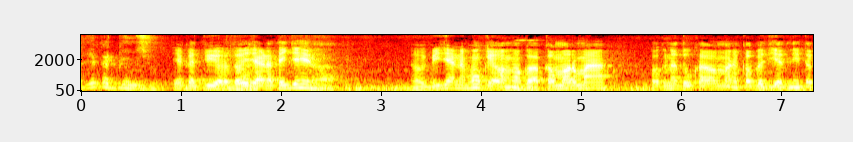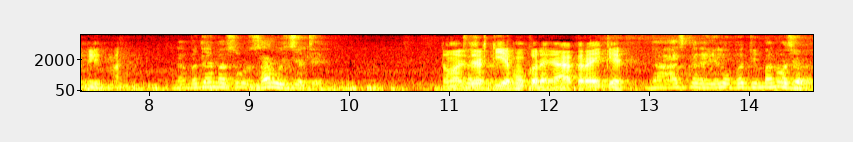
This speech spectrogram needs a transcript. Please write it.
એક જ પીવું છું. એક જ પીવો તો ઝાડા થઈ જાય ને? હવે બીજાને શું કહેવા માંગો કમરમાં પગના દુખાવામાં ને કબજિયાતની તકલીફમાં? ના બધામાં શું સારું રિઝલ્ટ છે તમારી દ્રષ્ટિએ શું કરાય? આ કરાય કે? ના આજ કરાય. એલોપેથીમાં ન જવાય.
